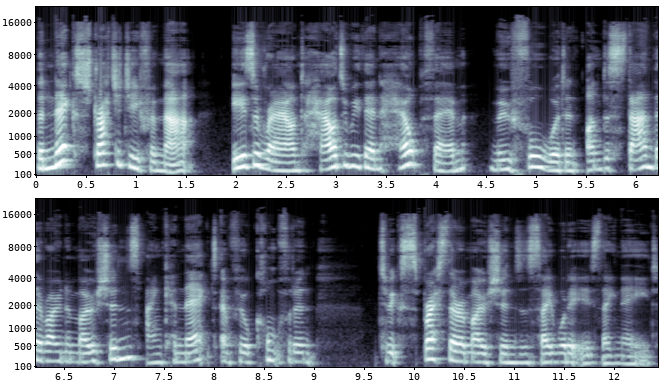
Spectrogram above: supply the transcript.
the next strategy from that is around how do we then help them move forward and understand their own emotions and connect and feel confident to express their emotions and say what it is they need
